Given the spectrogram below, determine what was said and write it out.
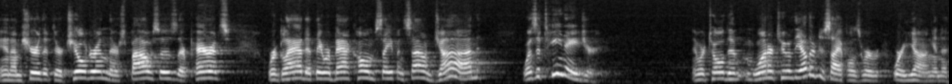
and I'm sure that their children, their spouses, their parents were glad that they were back home safe and sound. John was a teenager. And we're told that one or two of the other disciples were, were young and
